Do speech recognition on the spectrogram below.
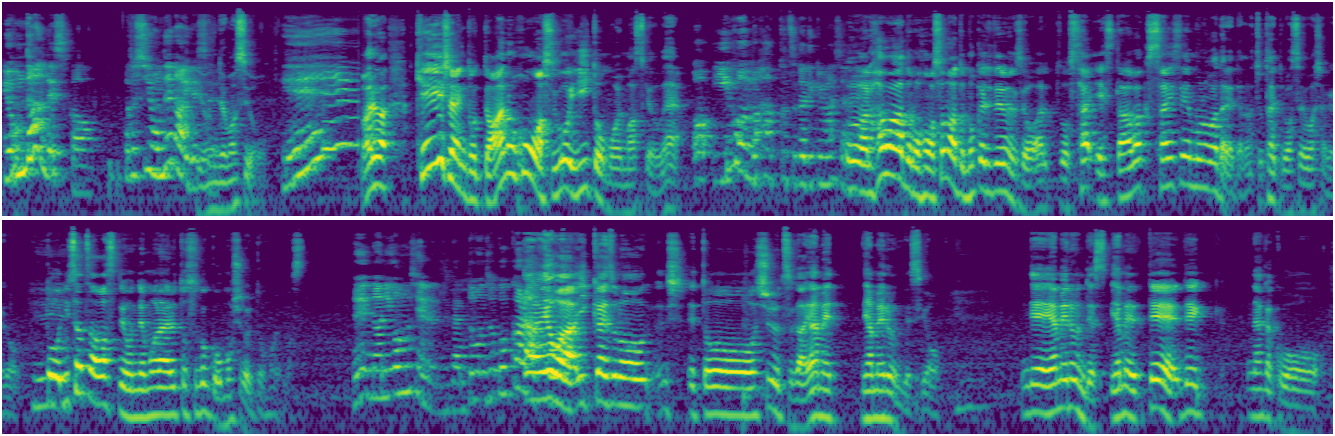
読んだんですか？私読んでないです。読んでますよ。ええあれは経営者にとってはあの本はすごいいいと思いますけどね。ー、あいい本の発掘ができましたね、うん、あのハワードの本はその後もう一回出てるんですよ。あれとスターバックス再生物語だからちょっとタイトル忘れましたけど。と2冊合わせて読んでもらえるとすごく面白いと思いますえ何が面白いんですかどん底から。あ要は一回その、しえっと、手術がやめやめるんですよ。でやめるんです。やめてでなんかこう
